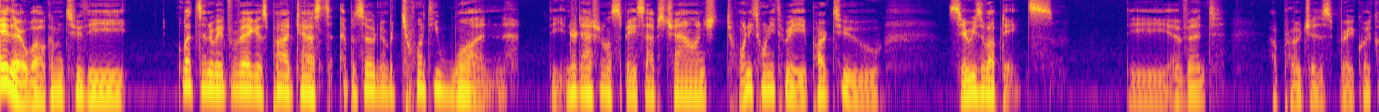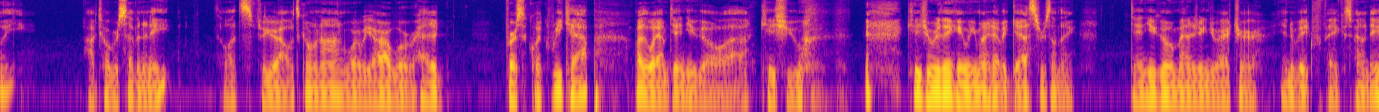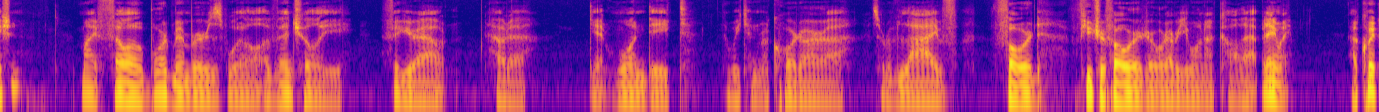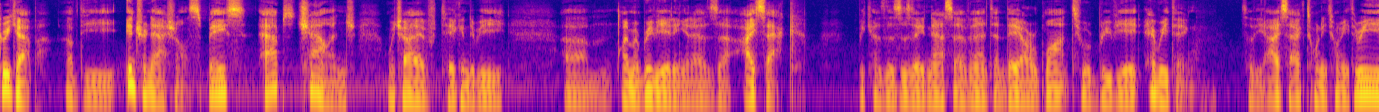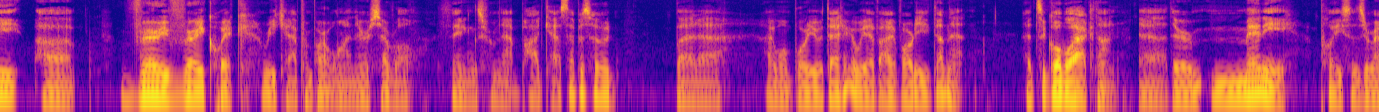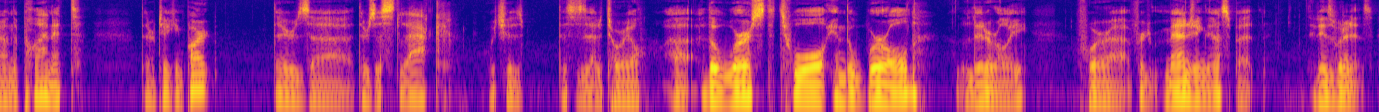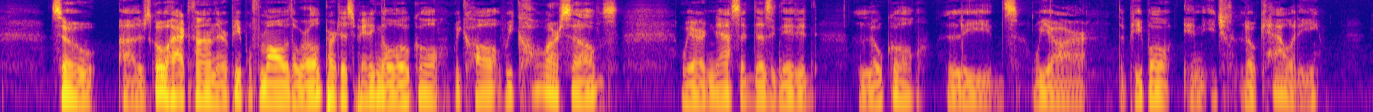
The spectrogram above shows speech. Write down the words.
Hey there, welcome to the Let's Innovate for Vegas podcast, episode number 21, the International Space Apps Challenge 2023, part two, series of updates. The event approaches very quickly, October 7 and 8. So let's figure out what's going on, where we are, where we're headed. First, a quick recap. By the way, I'm Dan Hugo, uh, in case you, in case you were thinking we might have a guest or something. Dan Hugo, Managing Director, Innovate for Vegas Foundation my fellow board members will eventually figure out how to get one date that we can record our uh, sort of live forward, future forward, or whatever you want to call that. But anyway, a quick recap of the International Space Apps Challenge, which I've taken to be, um, I'm abbreviating it as uh, ISAC because this is a NASA event and they are want to abbreviate everything. So the ISAC 2023 uh, very, very quick recap from part one. There are several things from that podcast episode, but uh, I won't bore you with that here. We have I've already done that. It's a global hackathon. Uh, there are many places around the planet that are taking part. There's uh, there's a Slack, which is this is editorial, uh, the worst tool in the world, literally, for uh, for managing this, but it is what it is. So uh, there's Global Hackathon. There are people from all over the world participating. The local we call we call ourselves we are NASA designated local leads. We are the people in each locality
